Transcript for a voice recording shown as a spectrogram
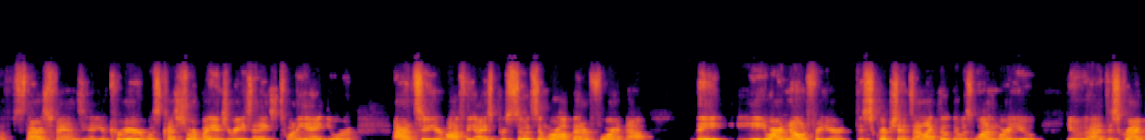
of Stars fans, you know your career was cut short by injuries at age 28. You were onto your off the ice pursuits, and we're all better for it. Now, the you are known for your descriptions. I like the, there was one where you you uh, described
